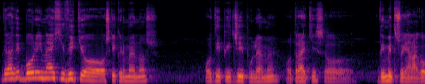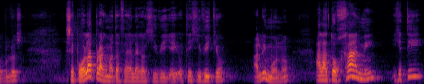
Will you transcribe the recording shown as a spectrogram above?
Δηλαδή, μπορεί να έχει δίκιο ο συγκεκριμένος, ο DPG που λέμε, ο Τράκης, ο Δημήτρης ο Γιανακόπουλο. Σε πολλά πράγματα θα έλεγα ότι έχει δίκιο, αλλή μόνο, αλλά το χάνει γιατί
